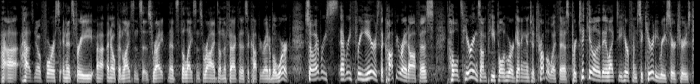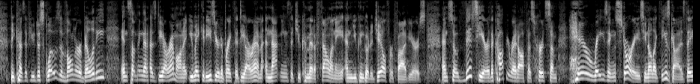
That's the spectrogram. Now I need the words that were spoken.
uh, has no force in its free uh, and open licenses, right? That's the license rides on the fact that it's a copyrightable work. So every, every three years, the Copyright Office holds hearings on people who are getting into trouble with this. Particularly, they like to hear from security researchers, because if you disclose a vulnerability in something that has DRM on it, you make it easier to break the DRM, and that means that you commit a felony and you can go to jail for five years. And so this year, the Copyright Office heard some hair raising stories. You know, like these guys. They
